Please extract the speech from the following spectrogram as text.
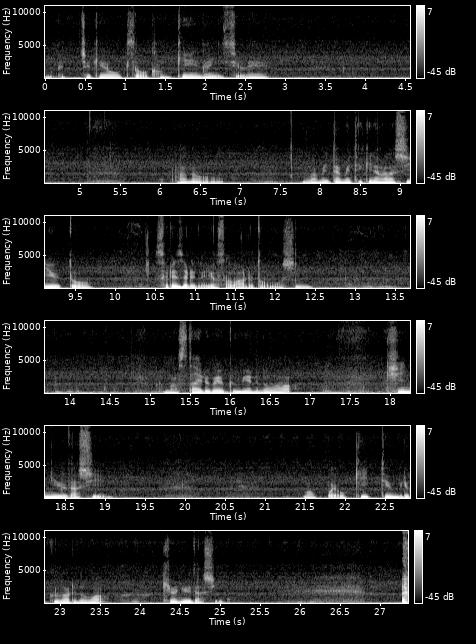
ぶっちゃけ大きさは関係ないんですよね。あのまあ見た目的な話言うとそれぞれの良さはあると思うしまあスタイルがよく見えるのは貧乳だしまあ、おっぱい大きいっていう魅力があるのは巨乳だし。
